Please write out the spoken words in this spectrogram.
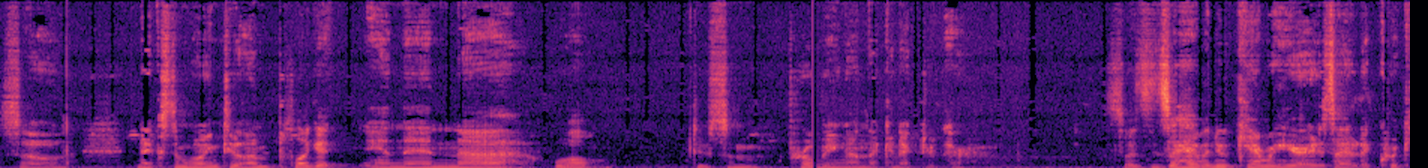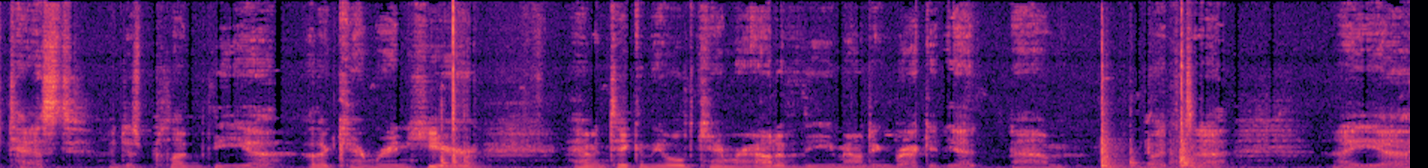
so next I'm going to unplug it and then uh, we'll do some probing on the connector there So since I have a new camera here, I decided a quick test. I just plugged the uh, other camera in here. I haven't taken the old camera out of the mounting bracket yet, um, but uh, I uh,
